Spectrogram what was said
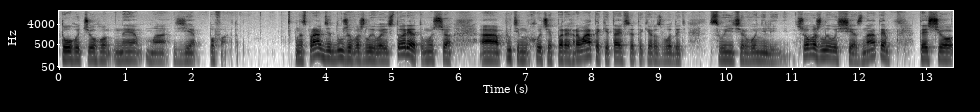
того, чого немає по факту. Насправді дуже важлива історія, тому що а, Путін хоче перегравати, Китай все-таки розводить свої червоні лінії. Що важливо ще знати, те, що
